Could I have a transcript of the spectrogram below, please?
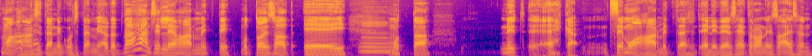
Mä oonhan okay. sitä, niin kuin sitä mieltä, että vähän silleen harmitti, mutta toisaalta ei. Mm. Mutta nyt ehkä se mua harmittaa nyt eniten se, että Roni sai sen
